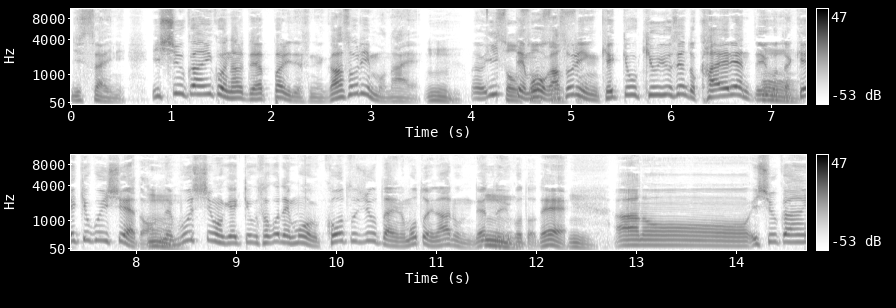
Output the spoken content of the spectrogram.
うん、実際に。1週間以降になるとやっぱりですね、ガソリンもない。うん、行ってもガソリン結局給油せんと帰れんっていうことはうん。結局一緒やと。うん。で、物資も結局そこでもう交通渋滞の元になるんで、ということで、うん、あのー、1週間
